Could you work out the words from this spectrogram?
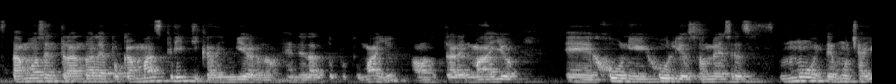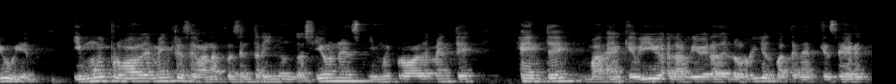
estamos entrando a la época más crítica de invierno en el Alto Putumayo, vamos a entrar en mayo, eh, junio y julio. Son meses muy, de mucha lluvia. Y muy probablemente se van a presentar inundaciones y muy probablemente gente eh, que vive a la ribera de los ríos va a tener que ser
